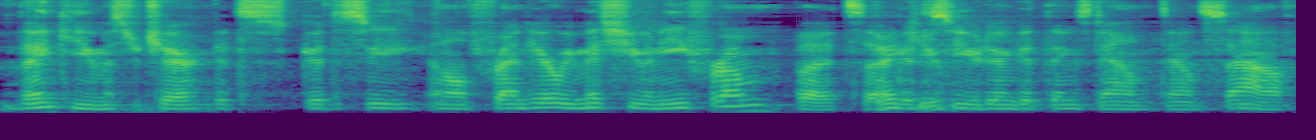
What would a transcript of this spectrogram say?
Thank you, Mr. Chair. It's good to see an old friend here. We miss you in Ephraim, but uh, good you. to see you're doing good things down down south.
